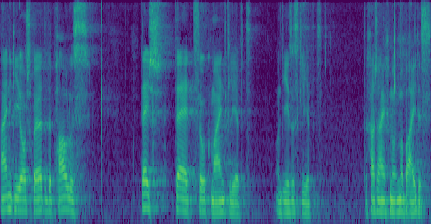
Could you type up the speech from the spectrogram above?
einige Jahre später der Paulus, der, ist, der hat so gemeint geliebt und Jesus geliebt. Da kannst du eigentlich nur immer beides.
